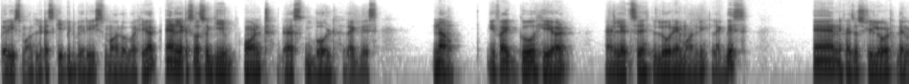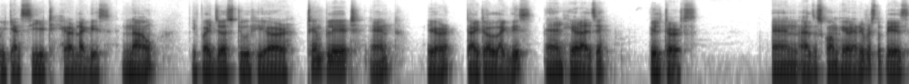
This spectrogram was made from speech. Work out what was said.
very small. Let us keep it very small over here. And let us also give font as bold like this. Now if i go here and let's say lorem only like this. And if i just reload then we can see it here like this. Now if I just do here template and here title like this and here I'll say filters. And I'll just come here and refresh the page.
